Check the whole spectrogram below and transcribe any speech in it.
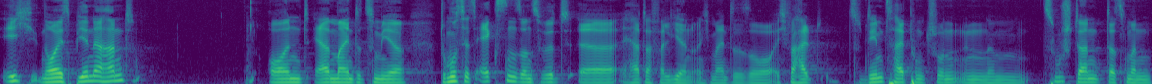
ich neues Bier in der Hand und er meinte zu mir, du musst jetzt exen, sonst wird äh, Hertha verlieren. Und ich meinte so, ich war halt zu dem Zeitpunkt schon in einem Zustand, dass man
